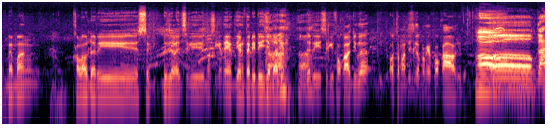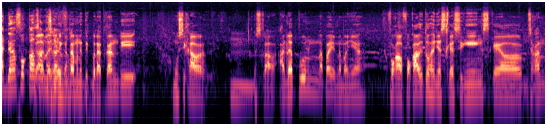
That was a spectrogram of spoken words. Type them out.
memang kalau dari segi, dari segi musiknya yang, yang tadi dijabarin, Ha, ha. dari segi vokal juga otomatis gak pakai vokal gitu. Oh, nggak ada vokal Nggak sama ada, sekali. jadi kita menitik beratkan di musikal. Hmm. Musikal. Adapun apa ya namanya vokal-vokal itu hanya scale singing, scale misalkan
